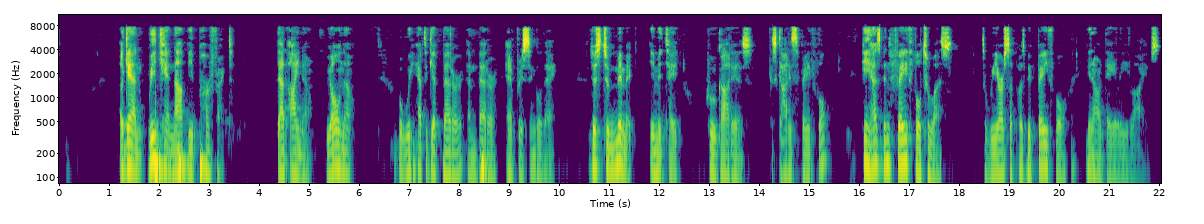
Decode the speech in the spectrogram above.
Again, we cannot be perfect. That I know. We all know. But we have to get better and better every single day. Just to mimic, imitate who God is. Because God is faithful. He has been faithful to us. So we are supposed to be faithful in our daily lives.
